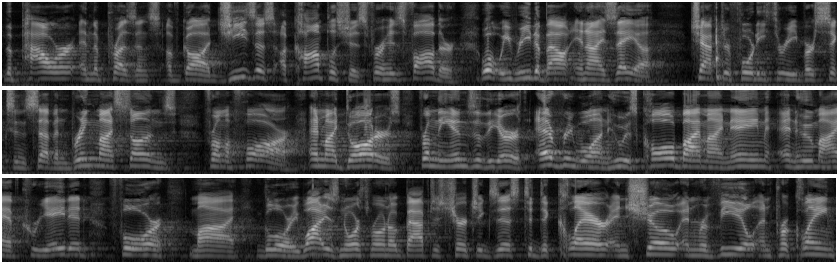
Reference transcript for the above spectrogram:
the power and the presence of God. Jesus accomplishes for his Father what we read about in Isaiah chapter 43, verse 6 and 7. Bring my sons from afar and my daughters from the ends of the earth, everyone who is called by my name and whom I have created for my glory. Why does North Roanoke Baptist Church exist? To declare and show and reveal and proclaim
